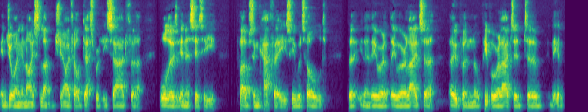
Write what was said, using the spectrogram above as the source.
enjoying a nice lunch. You know, I felt desperately sad for all those inner city pubs and cafes who were told that you know they were they were allowed to open or people were allowed to, to they could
